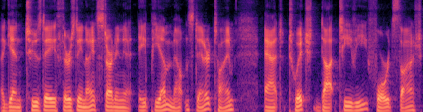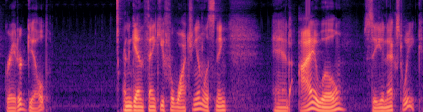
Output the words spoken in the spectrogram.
Again, Tuesday, Thursday night, starting at 8 p.m. Mountain Standard Time at twitch.tv forward slash greater guild. And again, thank you for watching and listening, and I will see you next week.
